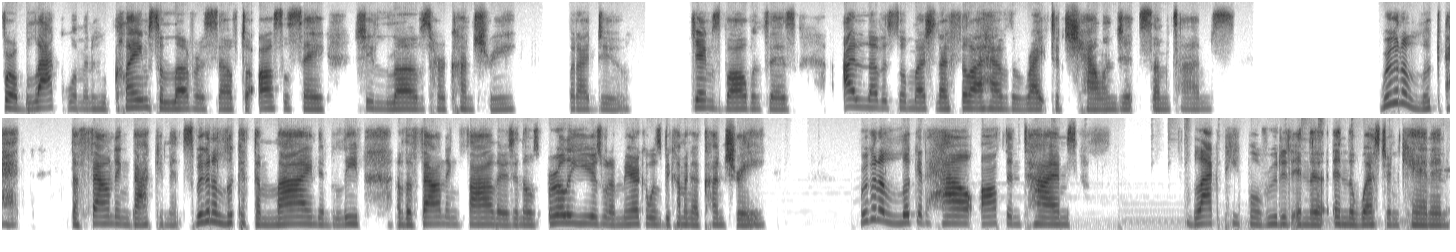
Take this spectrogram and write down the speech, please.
for a Black woman who claims to love herself to also say she loves her country. But I do. James Baldwin says, I love it so much that I feel I have the right to challenge it sometimes. We're going to look at the founding documents. We're going to look at the mind and belief of the founding fathers in those early years when America was becoming a country. We're going to look at how oftentimes black people rooted in the in the western canon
